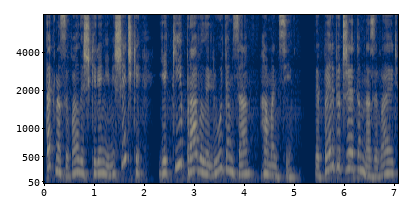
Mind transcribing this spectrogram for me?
так називали шкіряні мішечки, які правили людям за гаманці. Тепер бюджетом називають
